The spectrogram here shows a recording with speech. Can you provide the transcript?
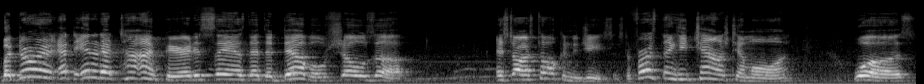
But during at the end of that time period, it says that the devil shows up and starts talking to Jesus. The first thing he challenged him on was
